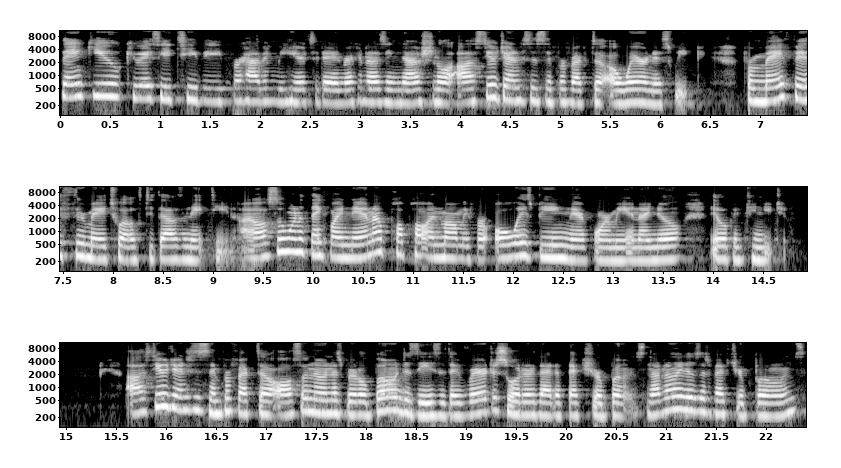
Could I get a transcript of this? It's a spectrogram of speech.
Thank you, QAC TV, for having me here today and recognizing National Osteogenesis Imperfecta Awareness Week from May 5th through May 12th, 2018. I also want to thank my Nana, Papa, and Mommy for always being there for me, and I know they will continue to. Osteogenesis imperfecta, also known as brittle bone disease, is a rare disorder that affects your bones. Not only does it affect your bones,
